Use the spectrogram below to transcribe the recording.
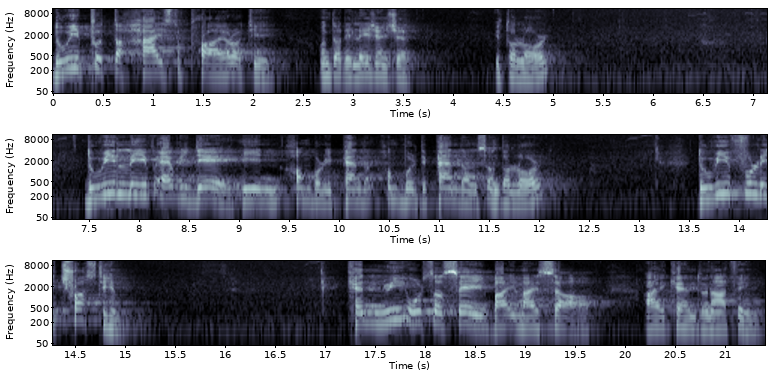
Do we put the highest priority on the relationship with the Lord? Do we live every day in humble, humble dependence on the Lord? Do we fully trust Him? Can we also say, by myself, I can do nothing?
